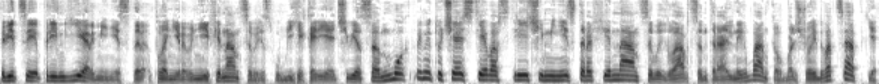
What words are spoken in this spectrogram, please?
Вице-премьер-министр планирования и финансов Республики Корея Чве Сан Мок примет участие во встрече министров финансов и глав центральных банков Большой Двадцатки,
